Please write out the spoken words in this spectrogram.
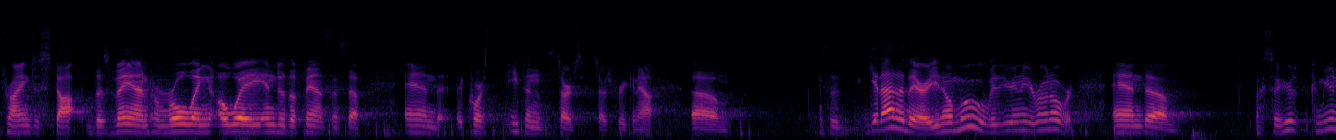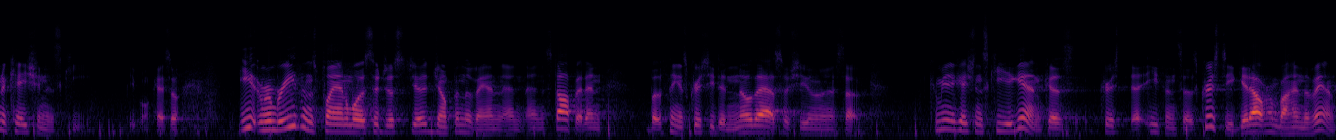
trying to stop this van from rolling away into the fence and stuff. And of course, Ethan starts, starts freaking out. Um, he says, Get out of there, you know, move, you're going to get run over. And um, so here's communication is key, people. Okay, so remember, Ethan's plan was to just uh, jump in the van and, and stop it. And But the thing is, Christy didn't know that, so she uh, so communication is key again, because uh, Ethan says, Christy, get out from behind the van.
